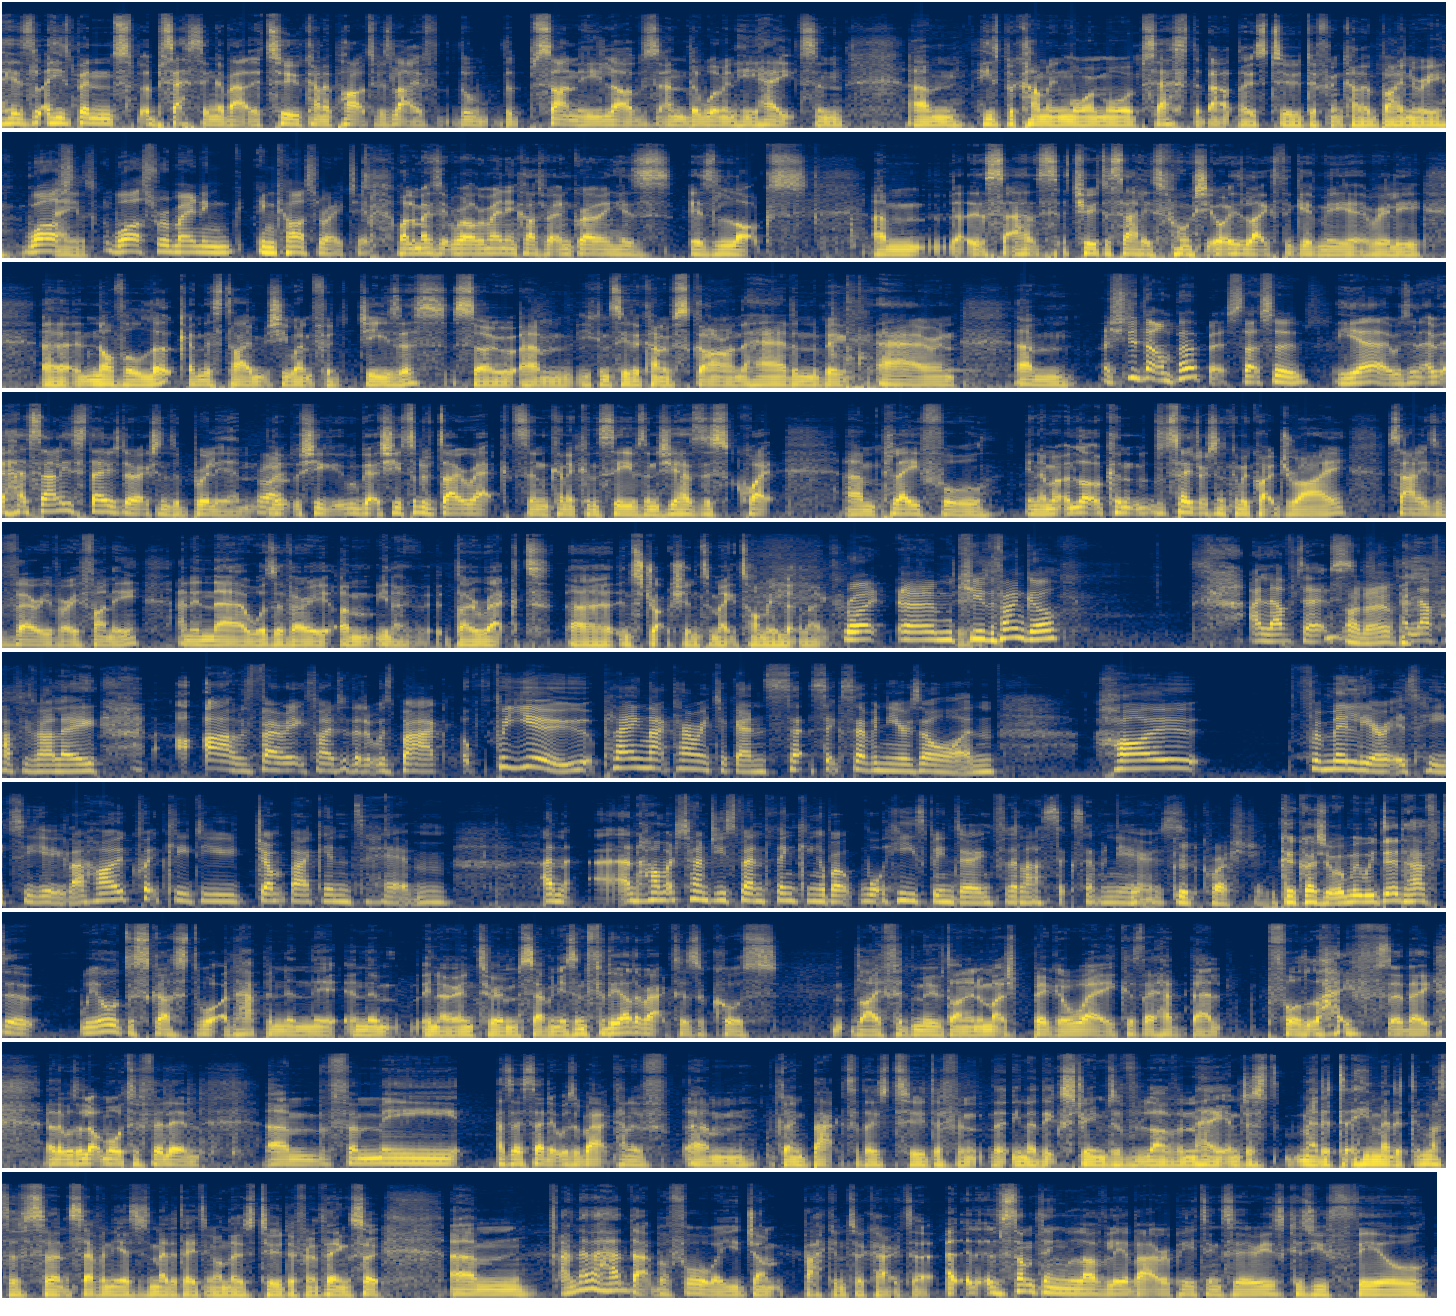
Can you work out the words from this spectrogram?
his he's been obsessing about the two kind of parts of his life: the the son he loves and the woman he hates, and um, he's becoming more and more obsessed about those two different kind of binary whilst aims. whilst remaining incarcerated. Well, amazing. While remaining incarcerated and growing his his locks. Um, it's- it's true to Sally's form, she always likes to give me a really uh, novel look, and this time she went for Jesus. So um, you can see the kind of scar on the head and the big hair, and um, And she did that on purpose. That's a yeah, it was. In, uh, Sally's stage directions are brilliant. Right. She she sort of directs and kind of conceives, and she has this quite um, playful. You know, a lot of con- stage directions can be quite dry. Sally's are very, very funny, and in there was a very, um, you know, direct uh, instruction to make Tommy look like. right. Um, cue the fangirl. I loved it. I know. I love Happy Valley. I- I was very excited that it was back. For you, playing that character again, se- six, seven years on, how familiar is he to you? Like, how quickly do you jump back into him? And and how much time do you spend thinking about what he's been doing for the last six, seven years? Good question. Good question. I mean, we did have to. We all discussed what had happened in the in the you know interim seven years, and for the other actors, of course, life had moved on in a much bigger way because they had their full life, so they there was a lot more to fill in. Um, for me, as I said, it was about kind of um, going back to those two different, you know, the extremes of love and hate, and just meditate. He. Must have spent seven years just meditating on those two different things. So um, I've never had that before, where you jump back into a character. Uh, There's something lovely about a repeating series because you feel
